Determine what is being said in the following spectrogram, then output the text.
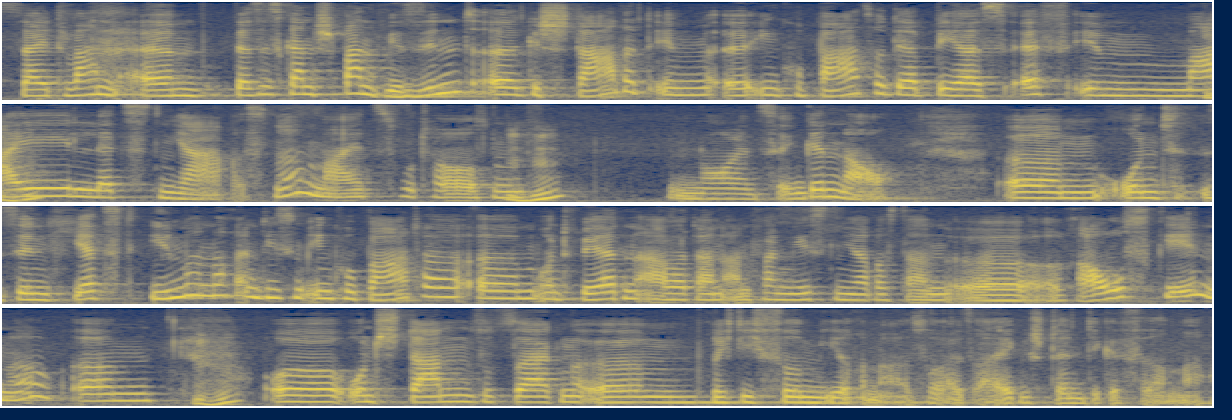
seit wann? Ähm, das ist ganz spannend. Wir sind äh, gestartet im äh, Inkubator der BASF im Mai mhm. letzten Jahres, ne? Mai 2019, mhm. genau. ähm, und sind jetzt immer noch in diesem Inkubator ähm, und werden aber dann Anfang nächsten Jahres dann äh, rausgehen ne? ähm, mhm. äh, und dann sozusagen ähm, richtig firmieren, also als eigenständige Firma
